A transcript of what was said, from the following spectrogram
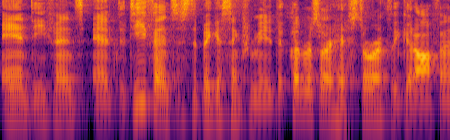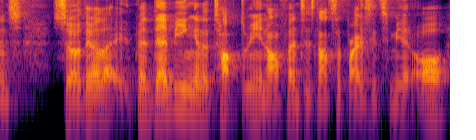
and defense. And the defense is the biggest thing for me. The Clippers are historically good offense. So they're like, but them being in the top three in offense is not surprising to me at all.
